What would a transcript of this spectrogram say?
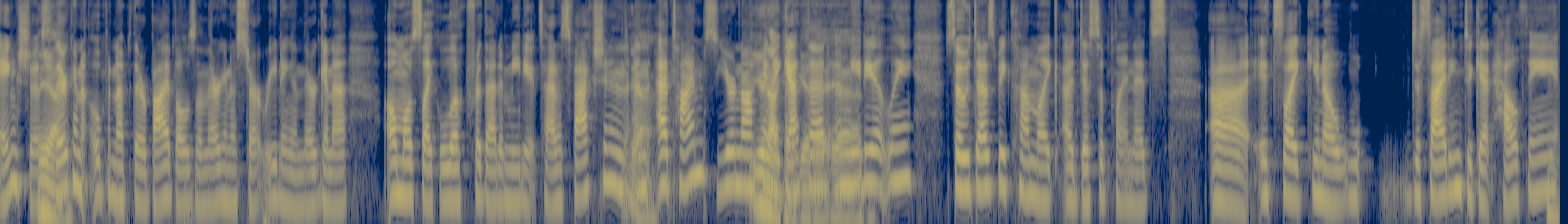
anxious Yeah. they're going to open up their bibles and they're going to start reading and they're going to almost like look for that immediate satisfaction and, and at times you're not going to get, get that it, yeah. immediately so it does become like a discipline it's uh it's like you know deciding to get healthy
